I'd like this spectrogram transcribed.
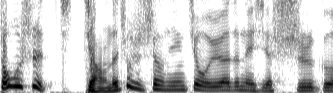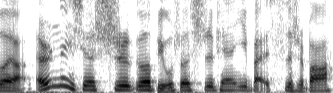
都是讲的就是圣经旧约的那些诗歌呀，而那些诗歌，比如说诗篇一百四十八，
